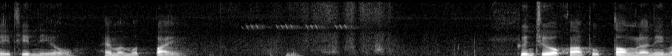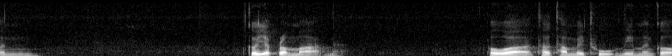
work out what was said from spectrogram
นีทีเหนียว ให้มันหมดไป ขึ้นชื่อว่าความถูกต้องแล้วนี่มัน ก็อย่าประมาทนะ ราะว่าถ้าทำไม่ถูกนี่มันก็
